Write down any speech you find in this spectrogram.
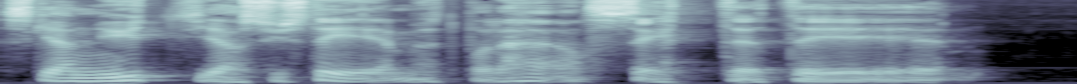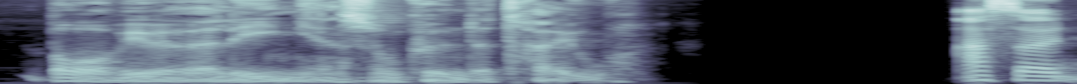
ska nyttja systemet på det här sättet, det var vi väl ingen som kunde tro. Alltså,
